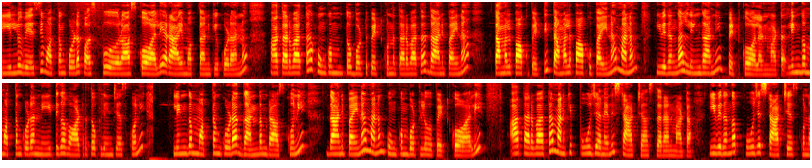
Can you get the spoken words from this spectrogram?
నీళ్ళు వేసి మొత్తం కూడా పసుపు రాసుకోవాలి ఆ రాయి మొత్తానికి కూడాను. ఆ తర్వాత కుంకుమతో బొట్టు పెట్టుకున్న తర్వాత దానిపైన తమలపాకు పెట్టి తమలపాకు పైన మనం ఈ విధంగా లింగాన్ని పెట్టుకోవాలన్నమాట. లింగం మొత్తం కూడా నీట్గా వాటర్తో క్లీన్ చేసుకొని లింగం మొత్తం కూడా గంధం రాసుకొని దానిపైన మనం కుంకుమ బొట్లు పెట్టుకోవాలి. ఆ తర్వాత మనకి పూజ అనేది స్టార్ట్ చేస్తారనమాట ఈ విధంగా పూజ స్టార్ట్ చేసుకున్న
